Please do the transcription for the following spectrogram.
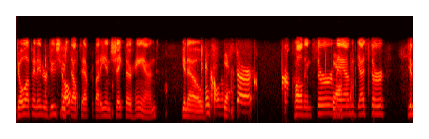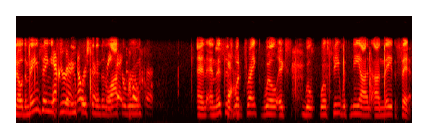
Go up and introduce Nope. yourself to everybody and shake their hand. You know, And call them Yeah. sir. Call them sir, Yeah. ma'am, yes sir. You know, the main thing Yes, if you're sir. a new no, person sir. into the Appreciate locker it. room, Call, and and this is Yeah. what Frank will ex- will will see with me on on May the fifth.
